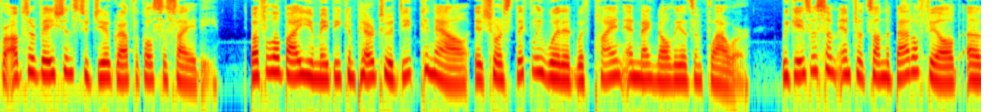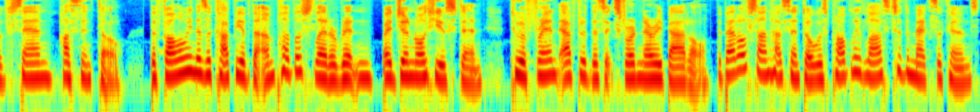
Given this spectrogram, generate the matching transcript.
for observations to Geographical Society. Buffalo Bayou may be compared to a deep canal, its shores thickly wooded with pine and magnolias in flower. We gaze with some interest on the battlefield of San Jacinto. The following is a copy of the unpublished letter written by General Houston to a friend after this extraordinary battle. The Battle of San Jacinto was probably lost to the Mexicans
